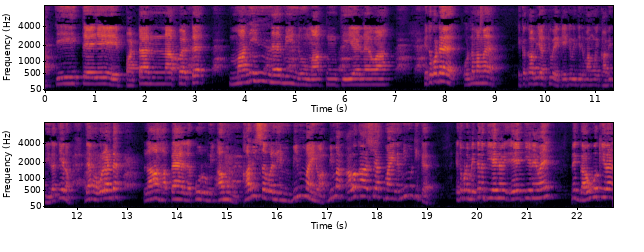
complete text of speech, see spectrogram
අතීතයේ පටන් අපට මනින්න මිනුමක් තියෙනවා. එතකොට ඔන්න මම එක කවියක් කිව්ව එක එක විදිහට මම ওই කවි දීලා තියෙනවා. දැන් ඔයගලන්ට ලාහ පෑල කුරුමි අමුණු කරිසවලින් බිම්මයිනවා බිමක් අවකාශයක් මයින මිමු ටික. එතකොට මෙතන තියෙන ඒ තියෙනවයි මේ ගව්ව කියලා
